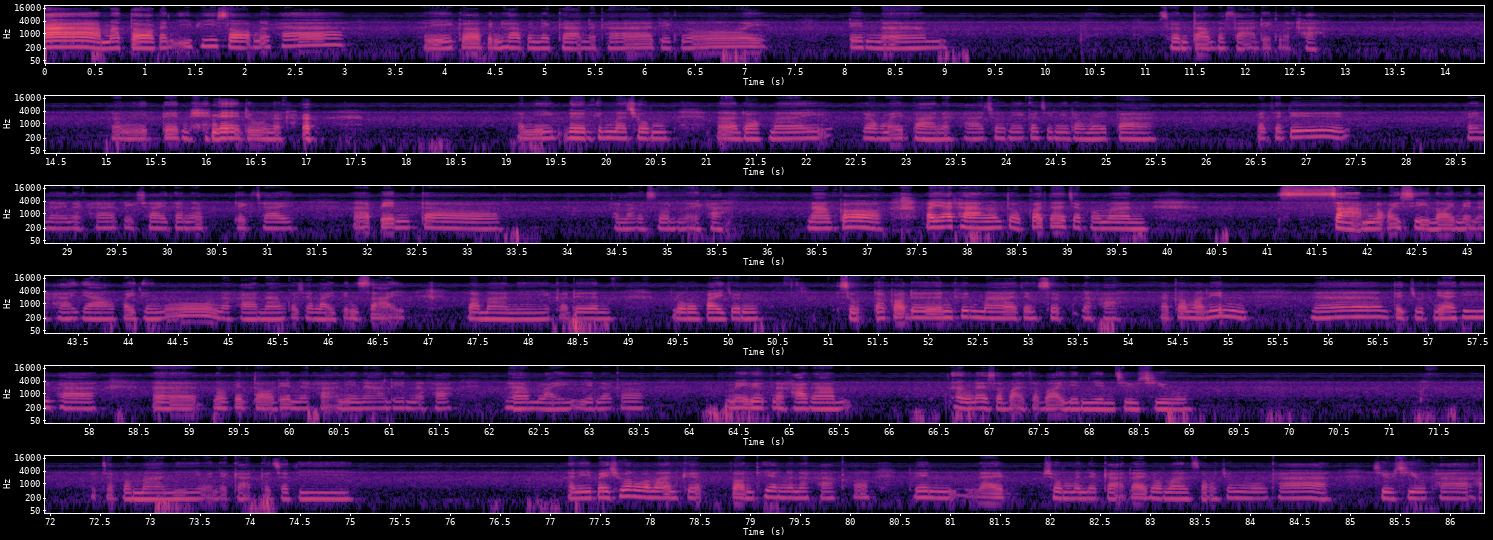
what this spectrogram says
ค่ะ มาต่อกัน EP สองนะคะ อันนี้ก็เป็นภาพบรรยากาศนะคะ เด็กน้อย เล่นน้ำส่วนตามภาษาเด็กนะคะ อันนี้เต้นให้แม่ดูนะคะ อันนี้เดินขึ้นมาชมอดอกไม้ ดอกไม้ป่านะคะ ช่วงนี้ก็จะมีดอกไม้ป่าก็จะดื้อ ไปหน่อยนะคะ เด็กชายธนับเด็กชายอาเป็นต่อกำลังสนเลยค่ะ น้ำก็ระยะทางน้ำตกก็น่าจะประมาณ 300-400 เมตรนะคะ ยาวไปถึงนู่นนะคะ น้ำก็จะไหลเป็นสายประมาณนี้ก็เดินลงไปจนสุดแล้วก็เดินขึ้นมาจนสุดนะคะ แล้วก็มาเล่นน้ำแต่จุดเนี้ยที่พา น้องเป็นต่อเล่นนะคะ อันนี้น่าเล่นนะคะ น้ำไหลเย็นแล้วก็ไม่ลึกนะคะ น้ำนั่งได้สบายสบายๆเย็นเย็นๆชิวๆก็จะประมาณนี้บรรยากาศก็จะดี อันนี้ไปช่วงประมาณเกือบตอนเที่ยงแล้วนะคะ ก็เล่นได้ชมบรรยากาศได้ประมาณสองชั่วโมงค่ะ ชิวๆค่ะ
